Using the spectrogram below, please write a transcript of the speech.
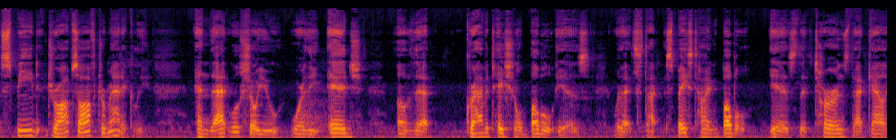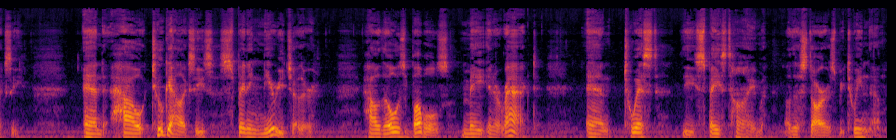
speed drops off dramatically. And that will show you where the edge of that gravitational bubble is, where that st- space time bubble is that turns that galaxy, and how two galaxies spinning near each other, how those bubbles may interact and twist the space time of the stars between them.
